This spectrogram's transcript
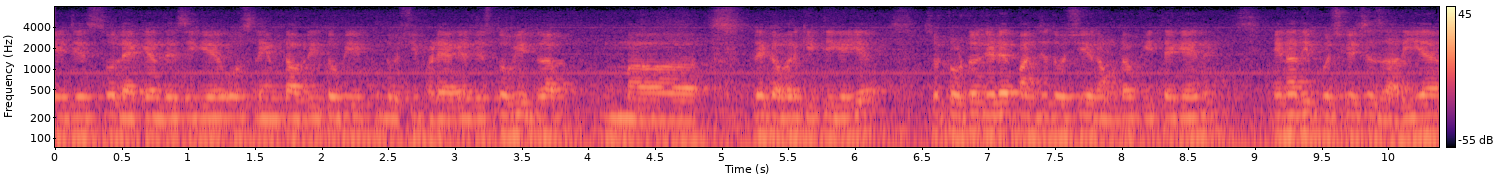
ਇਹ ਜਿਸ ਤੋਂ ਲੈ ਕੇ ਆਉਂਦੇ ਸੀਗੇ ਉਹ ਸਲੇਮ ਟਾਵਰੀ ਤੋਂ ਵੀ ਇੱਕ ਦੋਸ਼ੀ ਫੜਿਆ ਗਿਆ, ਜਿਸ ਤੋਂ ਵੀ ਰਿਕਵਰ ਕੀਤੀ ਗਈ ਹੈ। ਸੋ ਟੋਟਲ ਜਿਹੜੇ ਪੰਜ ਦੋਸ਼ੀ ਰਾਉਂਡ ਅਪ ਕੀਤੇ ਗਏ ਨੇ। ਇਹਨਾਂ ਦੀ ਪੁੱਛਗਿੱਛ ਜਾਰੀ ਹੈ।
